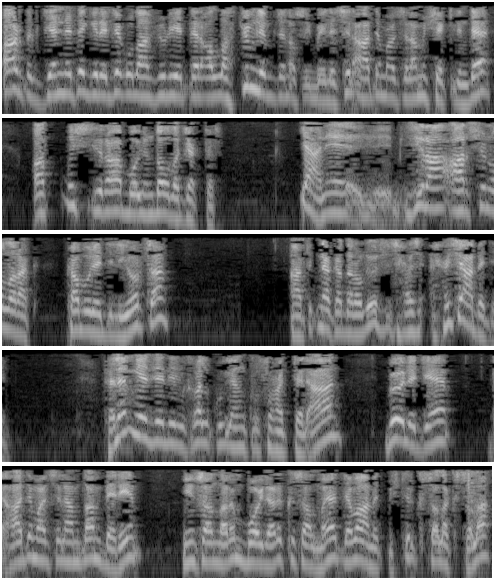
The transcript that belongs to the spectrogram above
Artık cennete girecek olan zürriyetleri Allah cümlemize nasip eylesin. Adem Aleyhisselam'ın şeklinde 60 zira boyunda olacaktır. Yani e, zira arşın olarak kabul ediliyorsa artık ne kadar oluyor siz hesap edin. Felem yezelil halku yenkusu hattel böylece Adem Aleyhisselam'dan beri insanların boyları kısalmaya devam etmiştir. Kısala kısala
